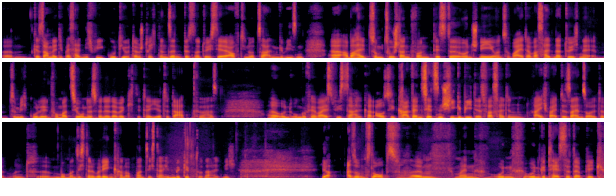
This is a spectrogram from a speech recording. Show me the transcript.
ähm, gesammelt. Ich weiß halt nicht, wie gut die unterm Strich dann sind, bist natürlich sehr auf die Nutzer angewiesen, äh, aber halt zum Zustand von Piste und Schnee und so weiter, was halt natürlich eine ziemlich coole Information ist, wenn du da wirklich detaillierte Daten für hast äh, und ungefähr weißt, wie es da halt gerade aussieht. Gerade wenn es jetzt ein Skigebiet ist, was halt in Reichweite sein sollte und äh, wo man sich dann überlegen kann, ob man sich da hinbegibt oder halt nicht. Ja, also Slopes, ähm, mein un, ungetesteter Pick.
